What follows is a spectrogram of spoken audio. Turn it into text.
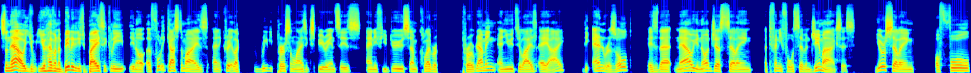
So now you you have an ability to basically you know uh, fully customize and create like really personalized experiences and if you do some clever programming and you utilize ai the end result is that now you're not just selling a 24/7 gym access you're selling a full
